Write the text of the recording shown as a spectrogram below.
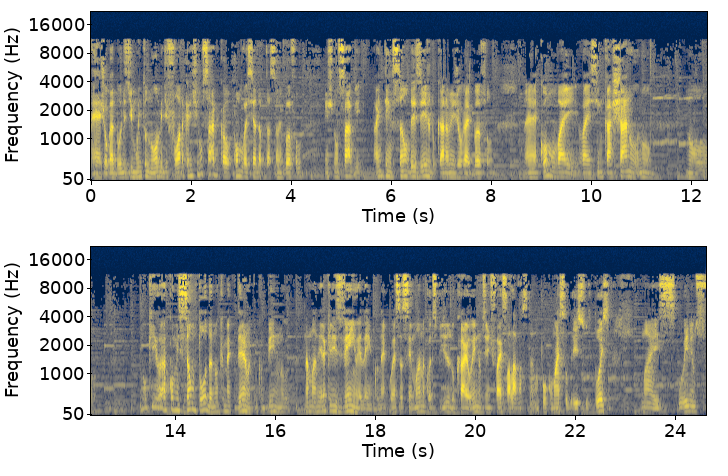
é, jogadores de muito nome de fora que a gente não sabe qual, como vai ser a adaptação em Buffalo, a gente não sabe a intenção, o desejo do cara em jogar em Buffalo, né? Como vai, vai se encaixar no, no, no, no que a comissão toda, no que o McDermott, no que o Bean, no, na maneira que eles veem o elenco, né? Com essa semana, com a despedida do Kyle Williams, a gente vai falar bastante, um pouco mais sobre isso depois, mas o Williams,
